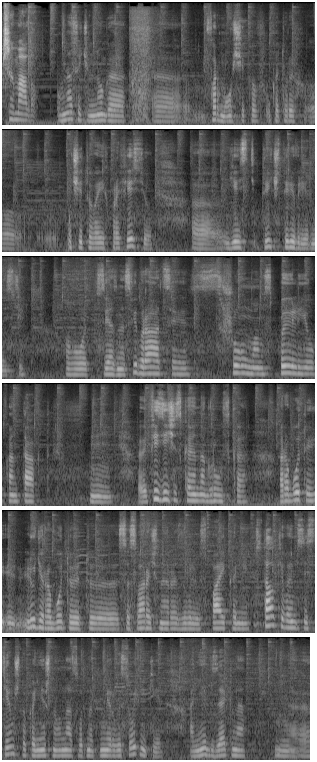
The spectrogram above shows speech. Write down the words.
чимало. У нас очень много э, формовщиков, у которых, э, учитывая их профессию, э, есть 3-4 вредности. Вот, связано с вибрацией, с шумом, с пылью, контакт, э, физическая нагрузка. Работы, э, люди работают э, со сварочной разулью, с пайками. Сталкиваемся с тем, что, конечно, у нас, вот, например, высотники, они обязательно э,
